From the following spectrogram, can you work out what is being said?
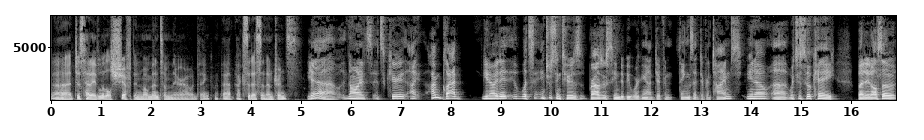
uh, just had a little shift in momentum there. I would think with that exodus and entrance. Yeah, no, it's it's curious. I I'm glad. You know, it, it. What's interesting too is browsers seem to be working on different things at different times. You know, uh, which is okay, but it also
